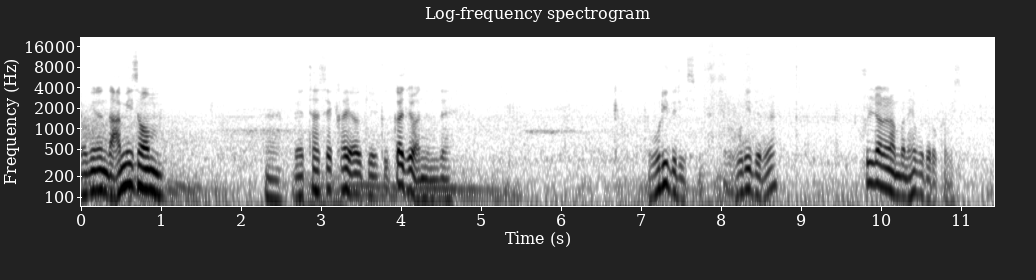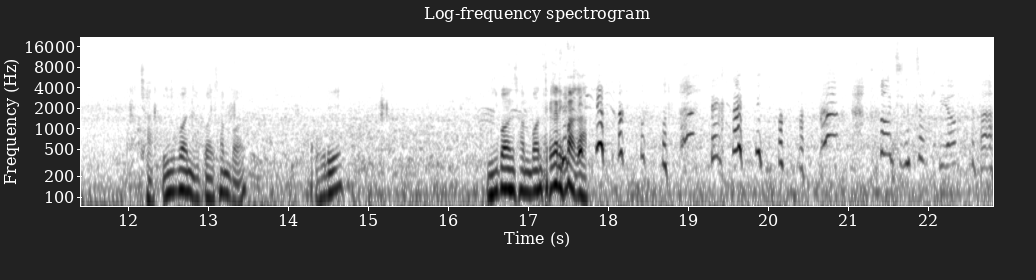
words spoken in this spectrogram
여기는 남이섬 네, 메타세카이어 길 끝까지 왔는데 오리들이 있습니다. 오리들을 훈련을 한번 해보도록 하겠습니다. 자, 1번, 2번, 3번. 자, 우리 2번, 3번 대가리 박아. 어 진짜 귀엽다.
